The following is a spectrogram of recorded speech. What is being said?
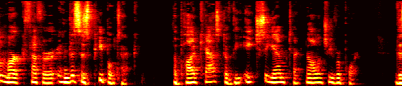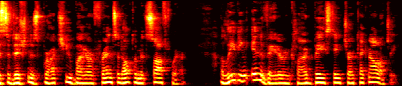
I'm Mark Feffer, and this is People Tech, the podcast of the HCM Technology Report. This edition is brought to you by our friends at Ultimate Software, a leading innovator in cloud based HR technology.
